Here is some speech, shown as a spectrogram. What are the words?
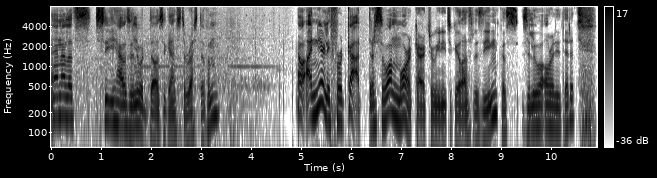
And now let's see how Xilua does against the rest of them. Oh, I nearly forgot. There's one more character we need to kill as Lizine, because Xilua already did it.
